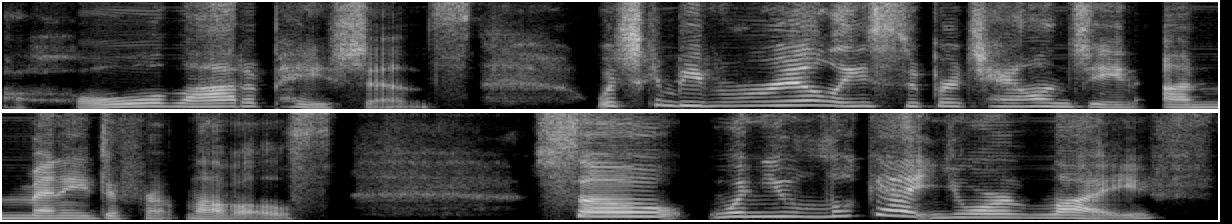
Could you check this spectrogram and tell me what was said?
a whole lot of patience, which can be really super challenging on many different levels. So when you look at your life,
